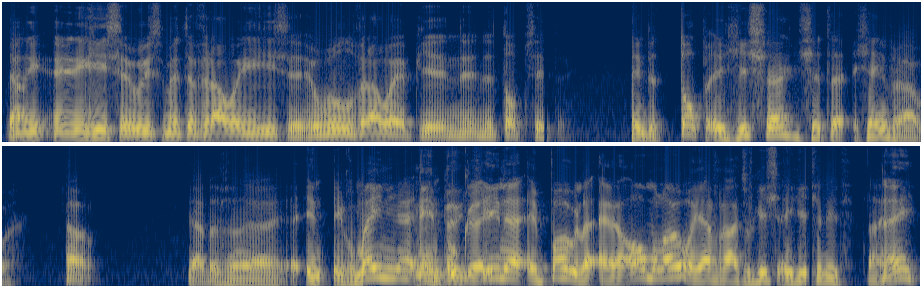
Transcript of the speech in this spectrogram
Ja. En, in, en in Gießen, hoe is het met de vrouwen in Gießen? Hoeveel vrouwen heb je in, in de top zitten? In de top in Gießen zitten geen vrouwen. Oh. Ja, dat is een, uh, in, in Roemenië, in Oekraïne, in Polen en in Almelo. En jij vraagt of Gießen niet. Nee. nee?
